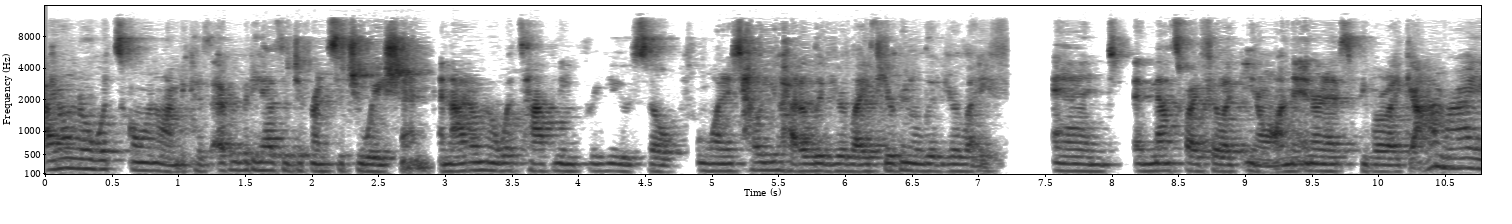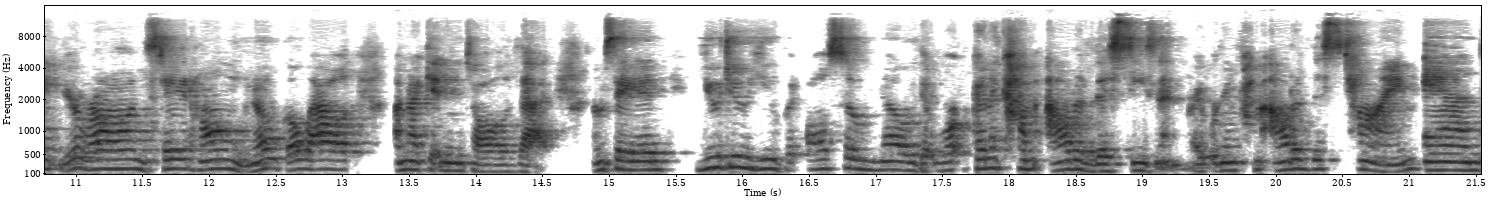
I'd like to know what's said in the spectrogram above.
i don't know what's going on because everybody has a different situation and i don't know what's happening for you. So i want to tell you how to live your life. You're going to live your life. And and that's why i feel like you know on the internet people are like i'm right. You're wrong. Stay at home. No go out. I'm not getting into all of that. I'm saying you do you but also know that we're going to come out of this season right? We're going to come out of this time and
